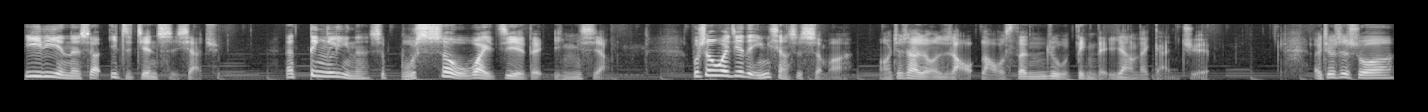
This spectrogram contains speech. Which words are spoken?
毅力呢是要一直坚持下去，那定力呢是不受外界的影响。不受外界的影响是什么？哦，就是要有老老僧入定的一样的感觉。呃，就是说，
